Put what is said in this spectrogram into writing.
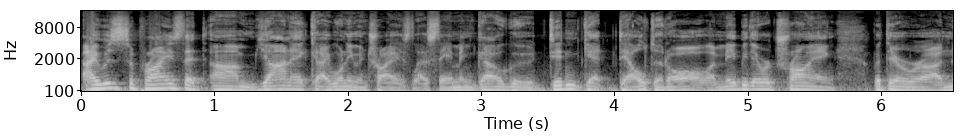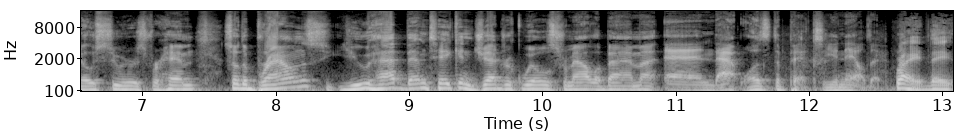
I was surprised that um, Yannick, I won't even try his last name, and Didn't get dealt at all. And maybe they were trying, but there were uh, no suitors for him. So the Browns, you had them taking Jedrick Wills from Alabama, and that was the pick. So you nailed it. Right. They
